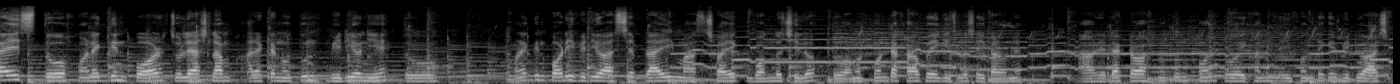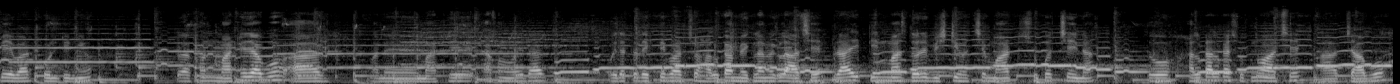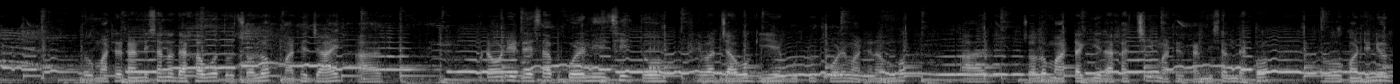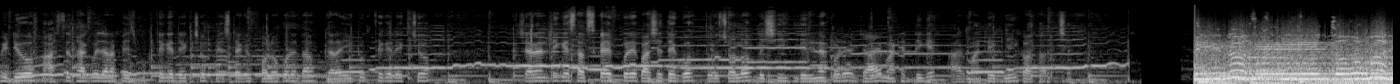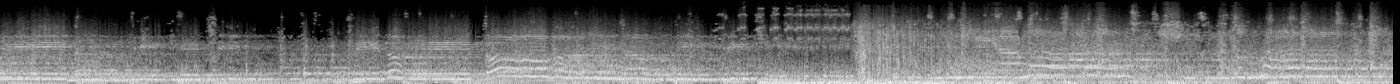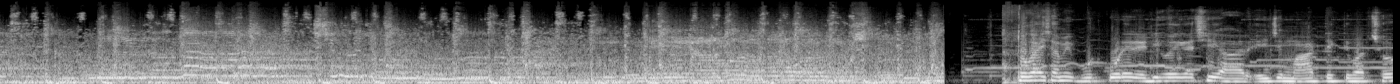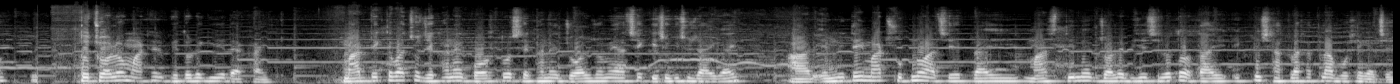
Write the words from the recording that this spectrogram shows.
Guys তো অনেক দিন পর চলে আসলাম আর একটা নতুন ভিডিও নিয়ে। তো অনেক দিন পরই ভিডিও আসছে, প্রায় মাস ছয়েক বন্ধ ছিল। তো আমার ফোনটা খারাপ হয়ে গিয়েছিল সেই কারণে। আর এটা একটা নতুন ফোন তো এখান, এই ফোন থেকে ভিডিও আসবে এবার কন্টিনিউ তো এখন মাঠে যাব, আর মানে মাঠে এখন ওয়েদার ওয়েদারটা দেখতে পাচ্ছ হালকা মেঘলা মেঘলা আছে। প্রায় তিন মাস ধরে বৃষ্টি হচ্ছে, মাঠ শুকোচ্ছেই না। তো হালকা হালকা শুকনো আছে, আর যাব। তো মাঠের কন্ডিশনও দেখাবো, তো চলো মাঠে যাই। আর মোটামুটি ড্রেস আপ করে নিয়েছি, তো এবার যাব গিয়ে বুট টুট পরে মাঠে নামবো। আর চলো মাঠটা গিয়ে দেখাচ্ছি, মাঠের কন্ডিশন দেখো। তো কন্টিনিউ ভিডিও আসতে থাকবে যারা ফেসবুক থেকে দেখছ পেজটাকে ফলো করে দাও। যারা ইউটিউব থেকে দেখছ চ্যানেলটিকে সাবস্ক্রাইব করে পাশে থেকো। তো চলো বেশি দেরি না করে যাই মাঠের দিকে, আর মাঠে গিয়েই কথা হচ্ছে। তো গাইস আমি বুট পরে রেডি হয়ে গেছি আর এই যে মাঠ দেখতে পাচ্ছ। তো চলো মাঠের ভেতরে গিয়ে দেখাই। মাঠ দেখতে পাচ্ছ, যেখানে গর্ত, সেখানে জল জমে আছে কিছু কিছু জায়গায়। আর এমনিতেই মাঠ শুকনো আছে, প্রায় মাস তিনের জলে ভিজেছিল তো, তাই একটু শাকলা শাকলা বসে গেছে।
